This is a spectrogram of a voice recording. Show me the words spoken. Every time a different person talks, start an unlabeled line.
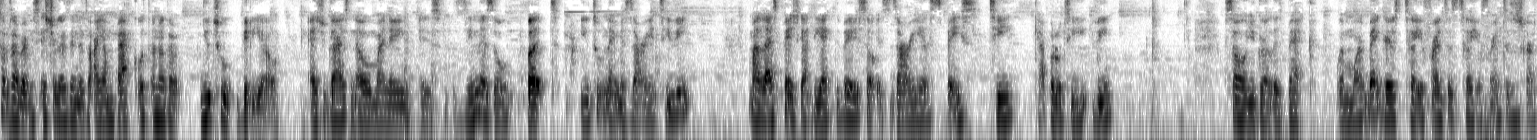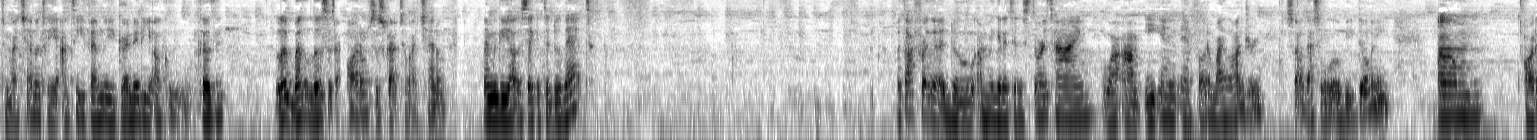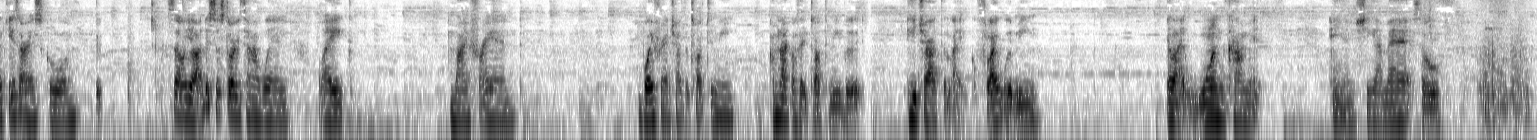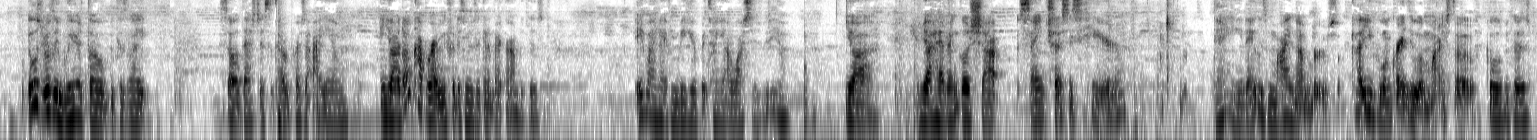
What's up, babies? It's your guys, Nizzle. I am back with another YouTube video. As you guys know, my name is Z Nizzle, but my YouTube name is Zariah TV. My last page got deactivated, so it's Zariah space T, capital T V. So your girl is back with more bangers. Tell your friends to tell your friends to subscribe to my channel. Tell your auntie, family, your granddaddy, your uncle, your cousin, little brother, little sister, all them subscribe to my channel. Let me give y'all a second to do that. Without further ado, I'm gonna get into the story time while I'm eating and folding my laundry. So that's what we'll be doing. Um, all the kids are in school. So y'all, this is story time when like my friend, boyfriend tried to talk to me. I'm not gonna say talk to me, but he tried to like flirt with me in like one comment and she got mad. So it was really weird though because like so that's just the type of person I am. And y'all don't copyright me for this music in the background because it might not even be here by the time y'all watch this video. Y'all, if y'all haven't, go shop St. Tress's here. Dang, they was my numbers. How you going crazy with my stuff? Cool, because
